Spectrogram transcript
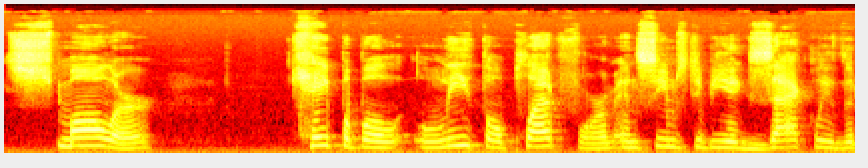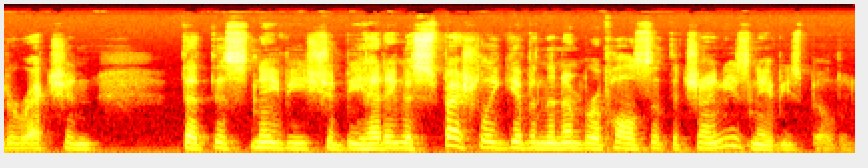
smaller, capable, lethal platform and seems to be exactly the direction that this Navy should be heading, especially given the number of hulls that the Chinese Navy is building.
